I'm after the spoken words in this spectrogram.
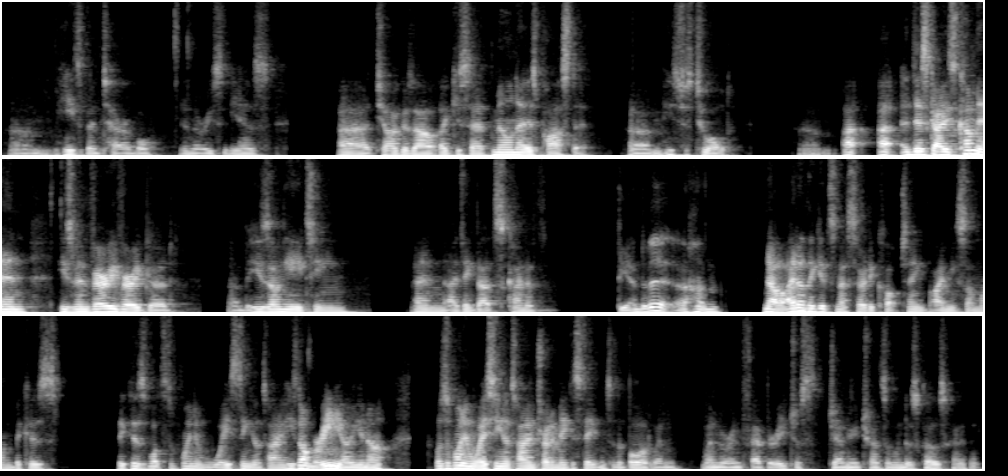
Um, he's been terrible in the recent years. Uh, Thiago's out, like you said. Milner is past it. Um, he's just too old. Um, I, I, this guy's come in. He's been very, very good, um, but he's only 18, and I think that's kind of the end of it. Um, no, I don't think it's necessarily Klopp saying buy me someone because because what's the point in wasting your time? He's not Mourinho, you know. What's the point in wasting your time trying to make a statement to the board when when we're in February, just January transfer windows closed, kind of thing.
